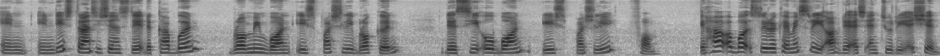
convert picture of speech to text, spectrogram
In in this transition state the carbon bromine bond is partially broken, the CO bond is partially formed. How about stereochemistry of the SN2 reaction?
